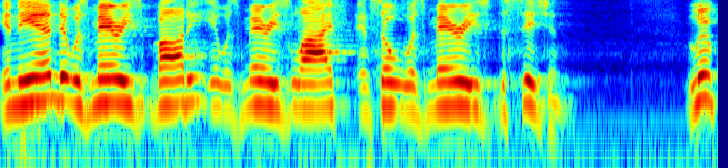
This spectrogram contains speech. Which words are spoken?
In the end, it was Mary's body, it was Mary's life, and so it was Mary's decision. Luke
